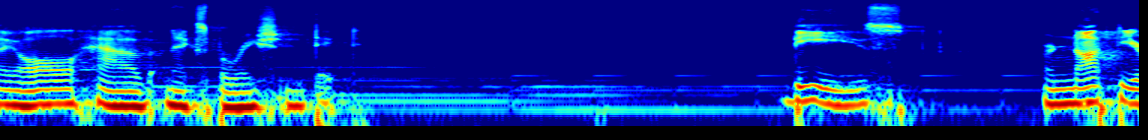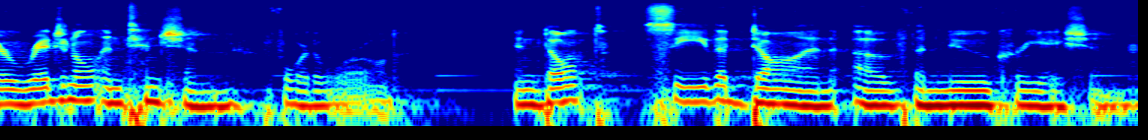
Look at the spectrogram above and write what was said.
they all have an expiration date. These are not the original intention for the world and don't see the dawn of the new creation.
